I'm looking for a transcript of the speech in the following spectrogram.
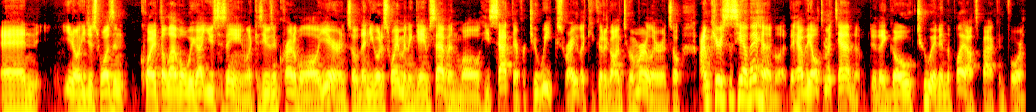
and you know he just wasn't quite the level we got used to seeing, like because he was incredible all year. And so then you go to Swayman in Game Seven. Well, he sat there for two weeks, right? Like you could have gone to him earlier. And so I'm curious to see how they handle it. They have the ultimate tandem. Do they go to it in the playoffs, back and forth?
